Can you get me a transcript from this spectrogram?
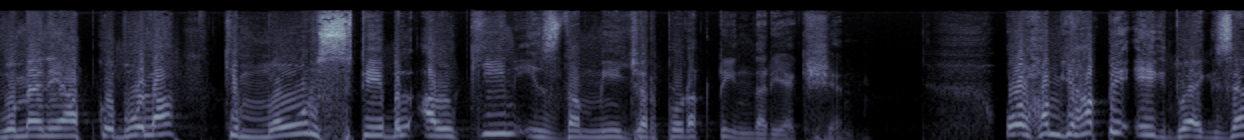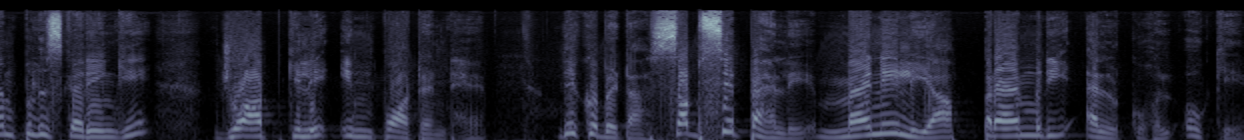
वो मैंने आपको बोला कि more stable alkene is the major product in the reaction और हम यहाँ पे एक दो एग्जाम्पल्स करेंगे जो आपके लिए इंपॉर्टेंट है। देखो बेटा, सबसे पहले मैंने लिया प्राइमरी एल्कोहल ओके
